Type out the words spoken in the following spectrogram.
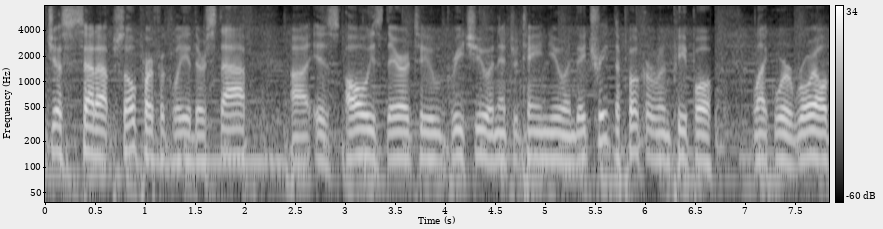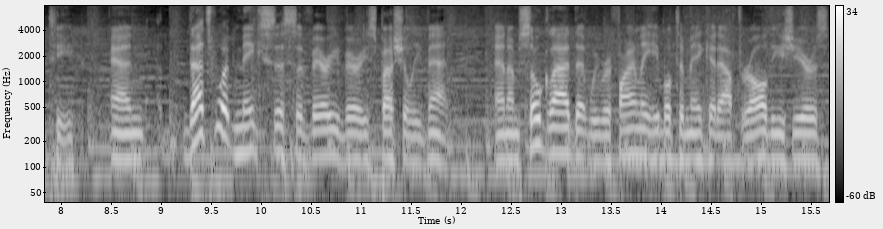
just set up so perfectly. Their staff uh, is always there to greet you and entertain you, and they treat the poker run people like we're royalty. And that's what makes this a very, very special event. And I'm so glad that we were finally able to make it after all these years.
